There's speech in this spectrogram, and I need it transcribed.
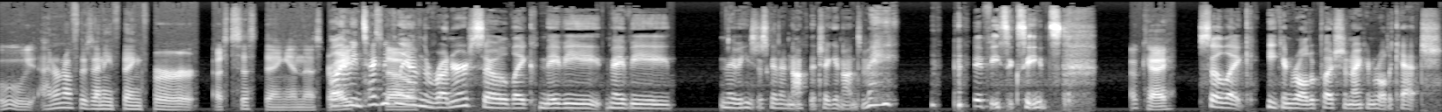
Ooh, I don't know if there's anything for assisting in this, right? Well, I mean, technically, So- I'm the runner, so like maybe, maybe, maybe he's just gonna knock the chicken onto me if he succeeds. okay. So like he can roll to push and I can roll to catch.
